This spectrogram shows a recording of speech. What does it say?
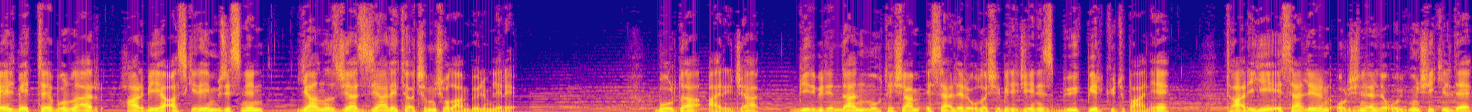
Elbette bunlar Harbiye Askeri Müzesi'nin yalnızca ziyarete açılmış olan bölümleri. Burada ayrıca birbirinden muhteşem eserlere ulaşabileceğiniz büyük bir kütüphane, tarihi eserlerin orijinaline uygun şekilde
